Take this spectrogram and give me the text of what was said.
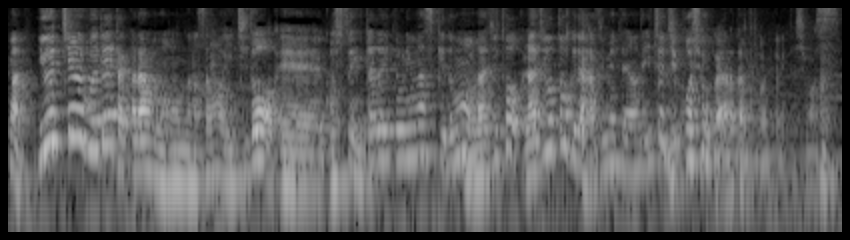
まあ、YouTube で宝物本棚さんは一度、えーご出演いただいておりますけども、うん。ラジオラジオトークで初めてなので一応自己紹介改めてお願いいたします、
